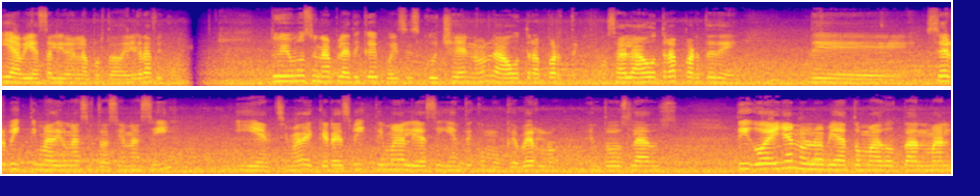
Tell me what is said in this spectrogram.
y había salido en la portada del gráfico. Tuvimos una plática y pues escuché, ¿no? La otra parte, o sea, la otra parte de, de ser víctima de una situación así y encima de que eres víctima al día siguiente como que verlo en todos lados. Digo, ella no lo había tomado tan mal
